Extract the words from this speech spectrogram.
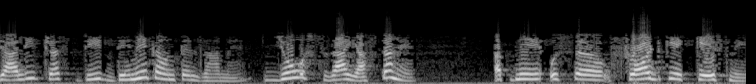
جعلی ٹرسٹ ڈیڈ دینے کا ان کا الزام ہے جو سزا یافتہ ہیں اپنے اس فراڈ کے کیس میں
